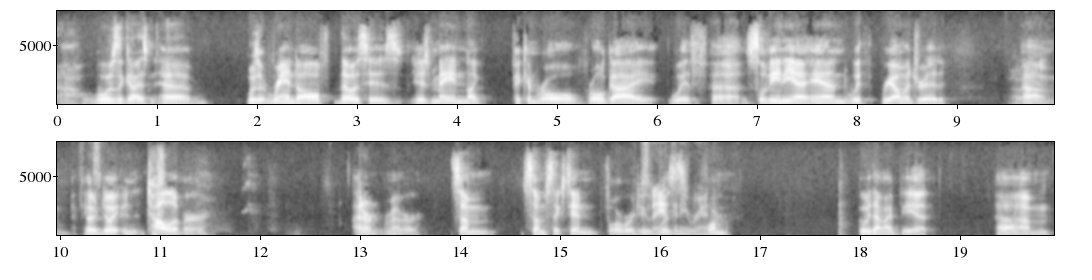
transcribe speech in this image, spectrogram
oh, what was the guy's uh, was it Randolph? That was his his main like pick and roll roll guy with uh, Slovenia and with Real Madrid. Oh, yeah. Um, I think oh, so. no, Tolliver. I don't remember some some six ten forward who Was Anthony Randolph? form- Ooh, that might be it. Um,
